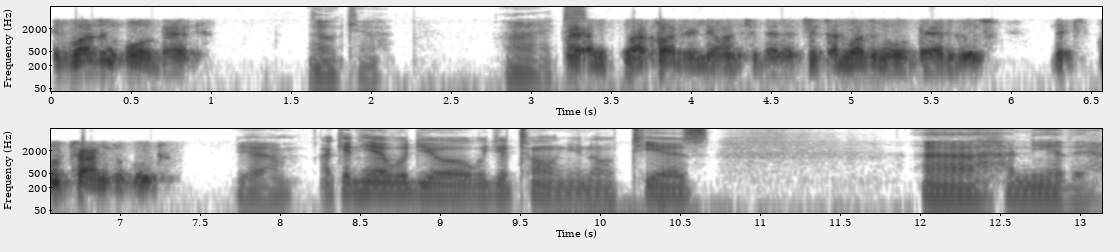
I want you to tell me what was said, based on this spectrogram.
it wasn't all bad. okay, all right, I, I I can't really answer that. It's just it wasn't all bad. It was the good times were good. yeah, I can hear with your with your tone, you know, tears uh, near there,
